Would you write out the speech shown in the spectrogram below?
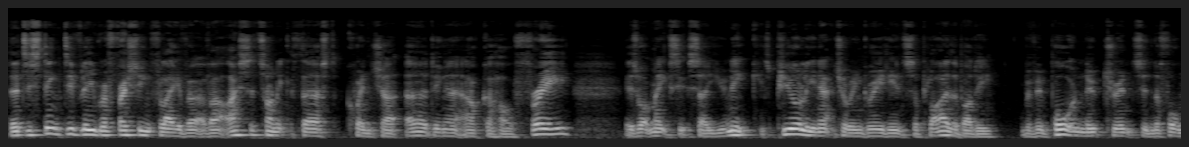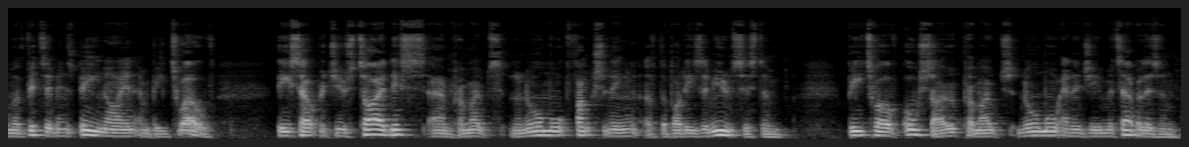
the distinctively refreshing flavour of our isotonic thirst quencher Erdinger alcohol free is what makes it so unique. Its purely natural ingredients supply the body with important nutrients in the form of vitamins B9 and B12. These help reduce tiredness and promote the normal functioning of the body's immune system. B12 also promotes normal energy metabolism.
